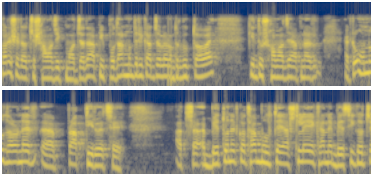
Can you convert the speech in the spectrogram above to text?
করে সেটা হচ্ছে সামাজিক মর্যাদা। আপনি প্রধানমন্ত্রীর কার্যালয়ের অন্তর্ভুক্ত হওয়ায় কিন্তু সমাজে আপনার একটা অন্য ধরনের প্রাপ্তি রয়েছে। আচ্ছা বেতনের কথা বলতে আসলে এখানে বেসিক হচ্ছে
